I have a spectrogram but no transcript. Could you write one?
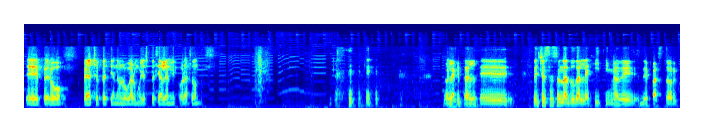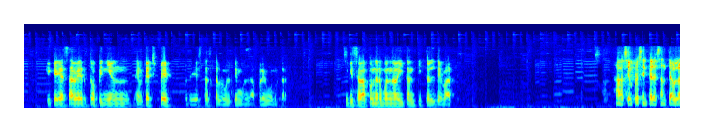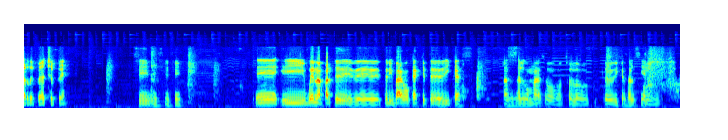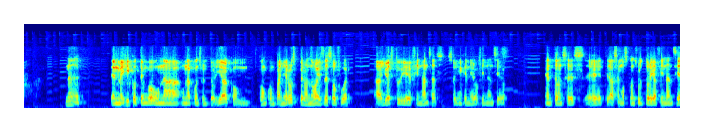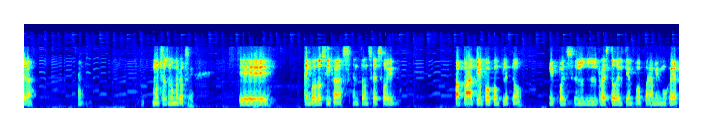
eh, pero PHP tiene un lugar muy especial en mi corazón. Hola, ¿qué tal? Eh, de hecho, esa es una duda legítima de, Pastor que quería saber tu opinión en PHP, pero ya está hasta lo último en la pregunta. Así que se va a poner bueno ahí tantito el debate. Ah, siempre es interesante hablar de PHP. Sí, sí, sí. Eh, y bueno, aparte de, Trivago, ¿a qué te dedicas? ¿Haces algo más o solo te dedicas al cine? en México tengo una, consultoría con, compañeros, pero no es de software. Ah, yo estudié finanzas, soy ingeniero financiero. Entonces, eh, hacemos consultoría financiera muchos números. Eh, tengo dos hijas, entonces soy papá a tiempo completo y pues el resto del tiempo para mi mujer.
